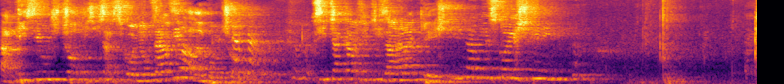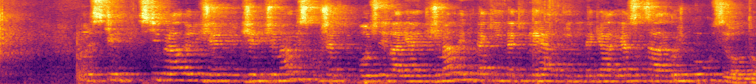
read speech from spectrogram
A ty si už čo? Ty si sa s koňom zrazil, alebo čo? Si čakal, že ti zahrať G4 na miesto E4? Ale ste, ste vraveli, že, že, že máme skúšať bočné varianty, že máme byť taký, taký kreatívny, tak ja, ja som sa akože pokusil o to.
